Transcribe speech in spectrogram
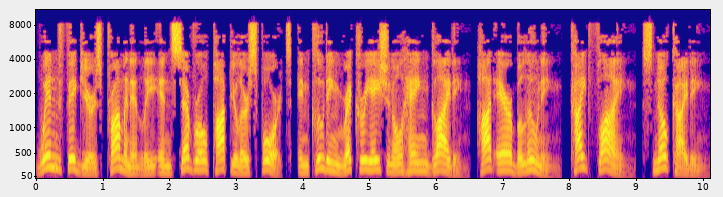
Wind figures prominently in several popular sports, including recreational hang gliding, hot air ballooning, kite flying, snowkiting,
